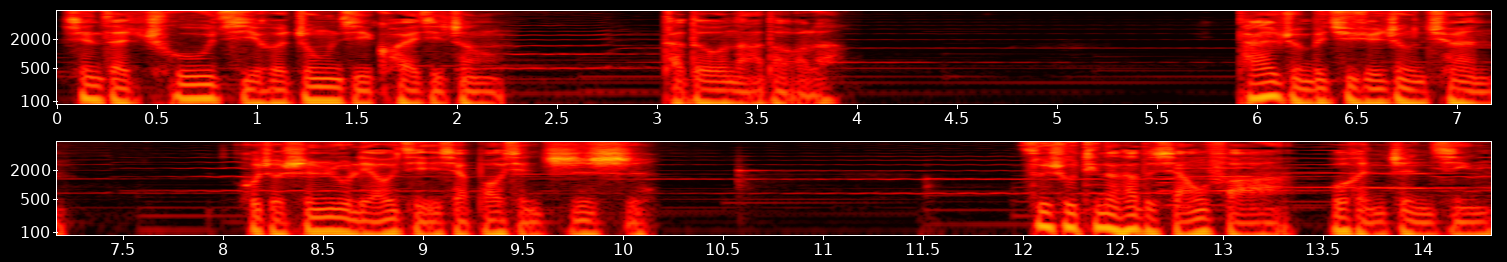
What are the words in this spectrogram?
现在初级和中级会计证，他都拿到了。他还准备去学证券，或者深入了解一下保险知识。最初听到他的想法，我很震惊。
